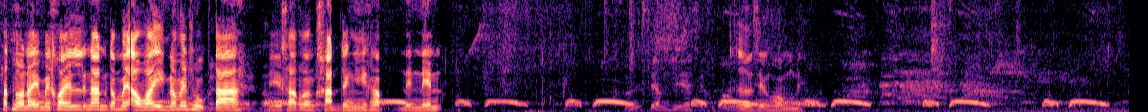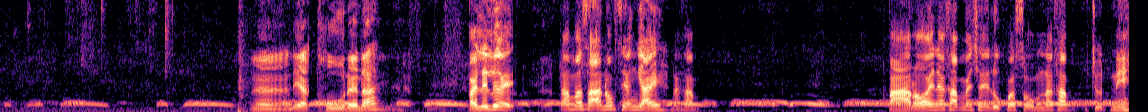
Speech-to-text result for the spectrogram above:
ถ้าตัวไหนไม่ค่อยนั่นก็ไม่เอาไว้อีกเนาะไม่ถูกตา นี่ครับต้องคัดอย่างนี้ครับ เน้นตัวนี้เสียงดีเสียงหอมๆเออเสียงหองดิเออเรียกครูด้วยนะ ไปเรื่อยๆ ตามภาษานกเสียงใหญ่นะครับ ป่าร้อยนะครับ ไม่ใช่ลูกผสมนะครับ ชุดนี้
